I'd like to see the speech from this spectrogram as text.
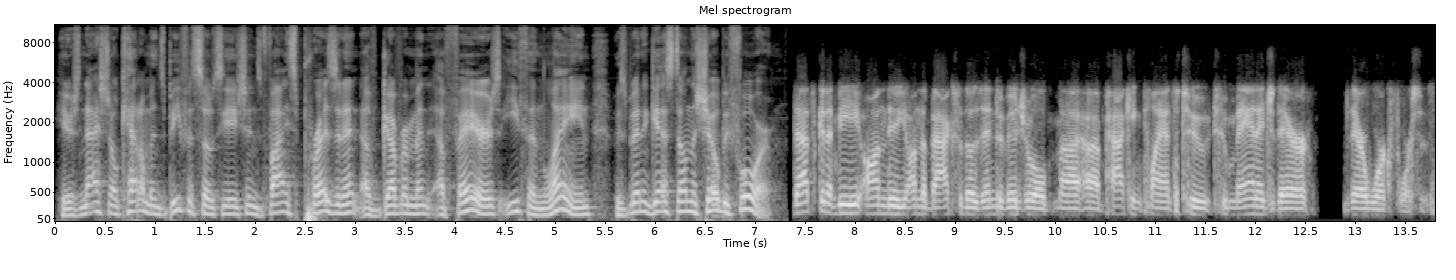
Here's National Cattlemen's Beef Association's Vice President of Government Affairs, Ethan Lane, who's been a guest on the show before. That's going to be on the on the backs of those individual uh, uh, packing plants to to manage their their workforces.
